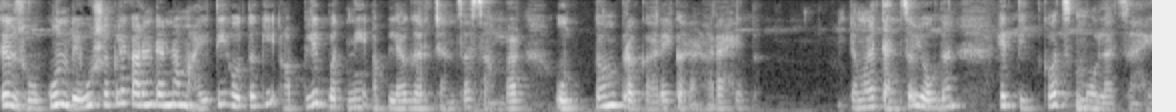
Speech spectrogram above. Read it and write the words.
ते झोकून देऊ शकले. कारण त्यांना माहिती होतं की आपली पत्नी आपल्या घरच्यांचा सांभाळ उत्तम प्रकारे करणार आहेत. त्यामुळे त्यांचं योगदान हे तितकंच मोलाचं आहे.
